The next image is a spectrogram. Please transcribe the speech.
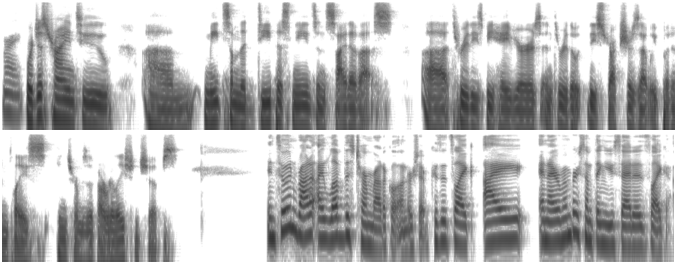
Right. we're just trying to um, meet some of the deepest needs inside of us uh, through these behaviors and through the, these structures that we put in place in terms of our relationships And so in radical, I love this term radical ownership because it's like I and I remember something you said is like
